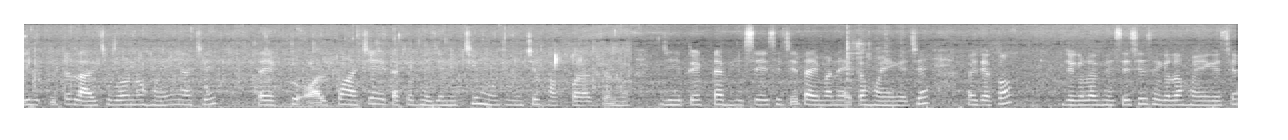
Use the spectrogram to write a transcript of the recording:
যেহেতু এটা লালচে বর্ণ হয়েই আছে তাই একটু অল্প আঁচে এটাকে ভেজে নিচ্ছি মুচমুচে ভাগ করার জন্য। যেহেতু একটা ভেসে এসেছে, তাই মানে এটা হয়ে গেছে। ওই দেখো, যেগুলো ভেসেছে সেগুলো হয়ে গেছে।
